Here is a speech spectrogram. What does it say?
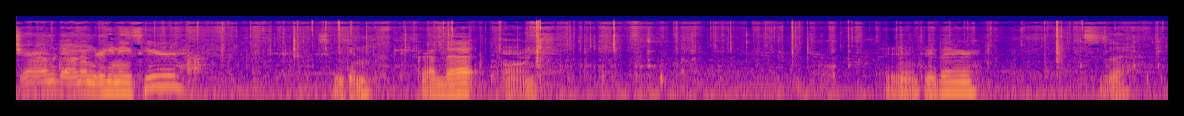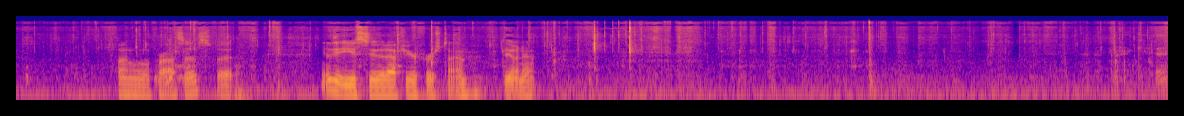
Put your arm down underneath here so you can grab that and Put it in through there. This is a fun little process, but you'll get used to it after your first time doing it. Okay.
